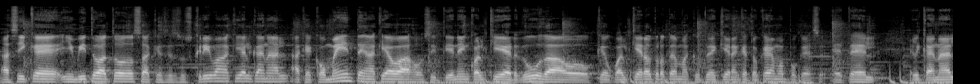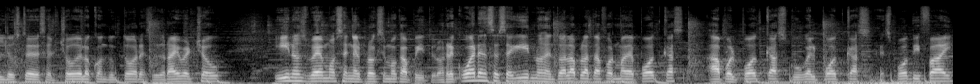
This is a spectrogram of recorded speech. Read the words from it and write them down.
Así que invito a todos a que se suscriban aquí al canal, a que comenten aquí abajo si tienen cualquier duda o que cualquier otro tema que ustedes quieran que toquemos, porque es- este es el, el canal de ustedes, el show de los conductores, el Driver Show. Y nos vemos en el próximo capítulo. Recuérdense seguirnos en toda la plataforma de podcast, Apple Podcast, Google Podcast, Spotify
